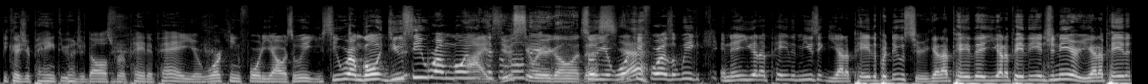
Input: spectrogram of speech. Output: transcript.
because you're paying $300 for a pay to pay you're working 40 hours a week you see where i'm going do you see where i'm going with I this do see bit? where you're going with so this, you're working yeah. four hours a week and then you gotta pay the music you gotta pay the producer you gotta pay the you gotta pay the engineer you gotta pay the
